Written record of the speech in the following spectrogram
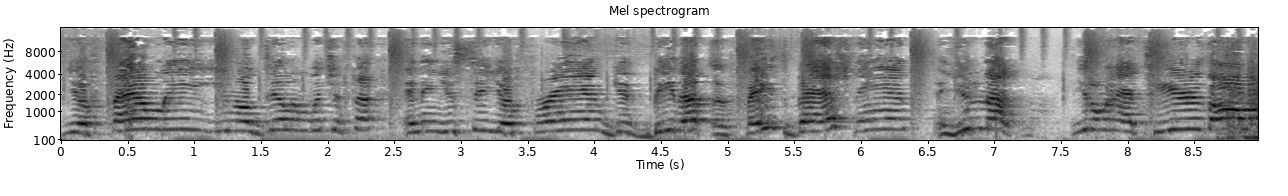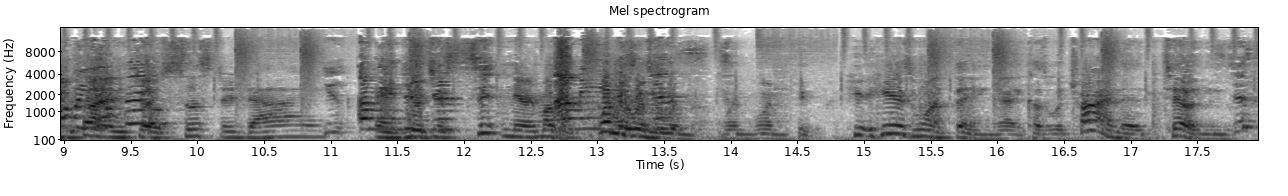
your family, you know, dealing with your family, and then you see your friend get beat up and face bashed in, and you're not you don't have tears all over your find that your sister died, You- I mean, and you're just, just- sitting there. Mother, I mean, wait a minute, wait a minute, just- wait a minute, wait a minute, people. Here, here's one thing, because we're trying to tell you, just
